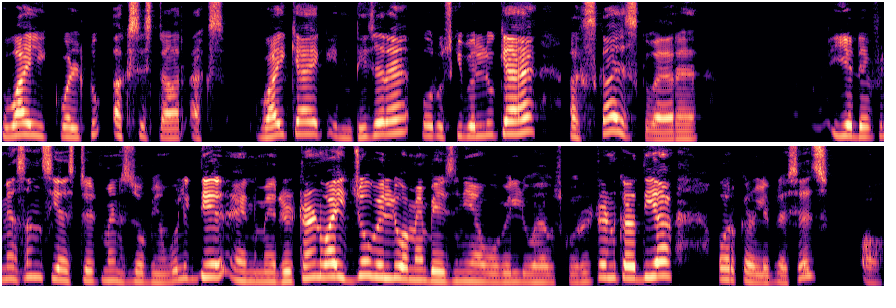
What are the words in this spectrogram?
Y equal to X star X Y क्या है एक इंटीजर है और उसकी वैल्यू क्या है? एक्स का स्क्वायर है। ये डेफिनेशंस या स्टेटमेंट्स जो भी हैं, वो लिख दिए। एंड में रिटर्न वाई जो वैल्यू हमें भेजनी है, वो वैल्यू है, उसको रिटर्न कर दिया और करली ब्रेसेस ऑफ़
